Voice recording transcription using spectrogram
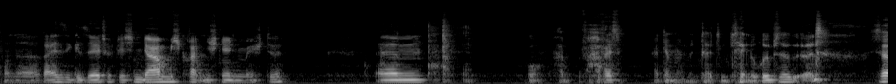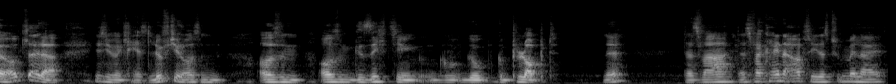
von der Reisegesellschaft, die ich den Namen mich gerade nicht nennen möchte. Ähm, oh, hab, was, hat der mal mit den kleinen Rübser gehört? Ja, Hauptsache, ist mir ein kleines Lüftchen aus dem, aus dem, aus dem Gesichtchen ge ge geploppt. Ne? Das war, das war keine Absicht, das tut mir leid.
